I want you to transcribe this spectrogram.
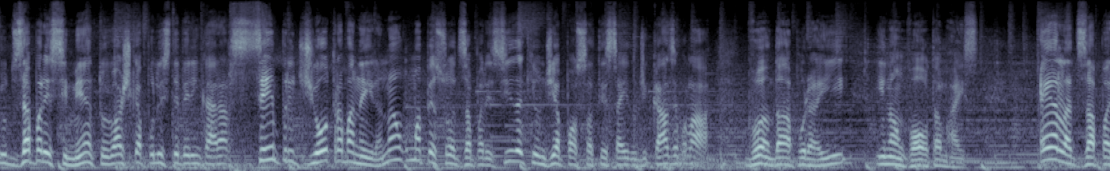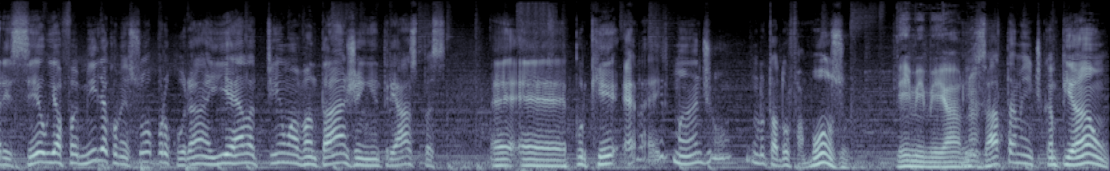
E o desaparecimento, eu acho que a polícia deveria encarar sempre de outra maneira. Não uma pessoa desaparecida que um dia possa ter saído de casa e falar, ah, vou andar por aí e não volta mais. Ela desapareceu e a família começou a procurar e ela tinha uma vantagem, entre aspas, é, é, porque ela é irmã de um, um lutador famoso. De MMA, né? Exatamente, campeão,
